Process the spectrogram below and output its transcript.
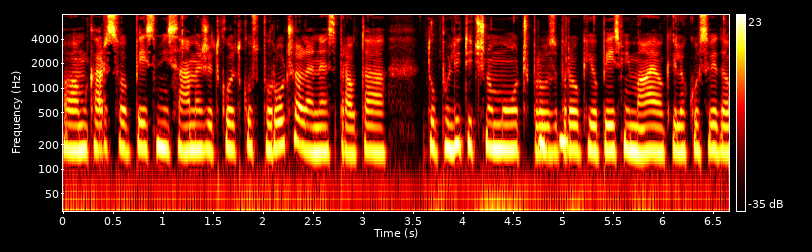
um, kar so pesmi same že tako, tako sporočale, ne sprav ta, to politično moč, ki jo pesmi imajo, ki lahko seveda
